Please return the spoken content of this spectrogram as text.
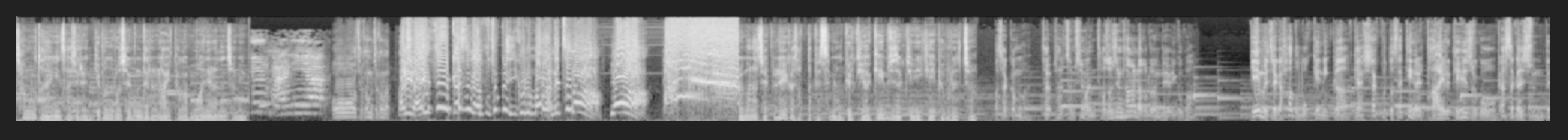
참으로 다행인 사실은 기본으로 제공되는 라이터가 무한이라는 점인 아니야. 어 잠깐만 잠깐만. 아니 라이트 가스가 부족한 이거는 말 안 했잖아. 야! 얼마나 제 플레이가 답답했으면 급기야 게임 제작진이 개입해버렸죠. 아 잠깐만. 자, 자, 잠시만. 자존심 상하려 그러는데요. 이거 봐 게임을 제가 하도 못 깨니까 그냥 시작부터 세팅을 다 이렇게 해주고 가스까지 주는데?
